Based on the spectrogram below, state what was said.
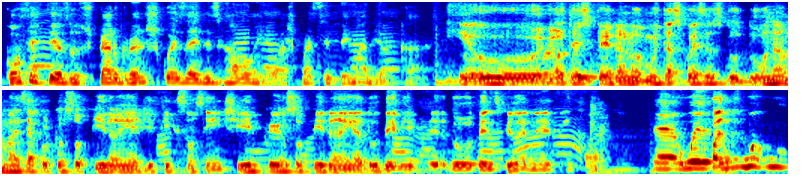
Com certeza, eu espero grandes coisas aí desse Halloween. Eu acho que vai ser bem maneiro, cara. Eu, eu tô esperando muitas coisas do Duna, mas é porque eu sou piranha de ficção científica e eu sou piranha do, David, do Denis Villeneuve. Então, É, o, o,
